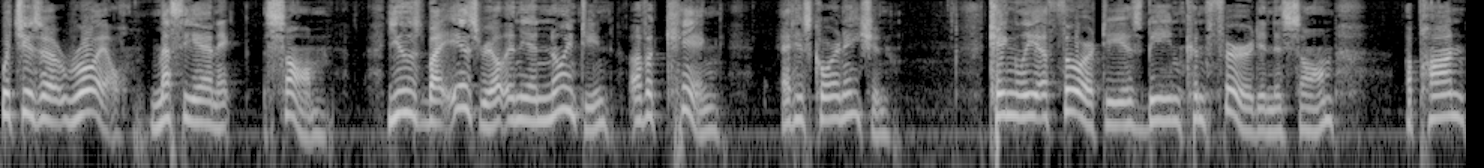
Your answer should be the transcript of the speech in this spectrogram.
which is a royal messianic psalm used by Israel in the anointing of a king at his coronation. Kingly authority is being conferred in this psalm upon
